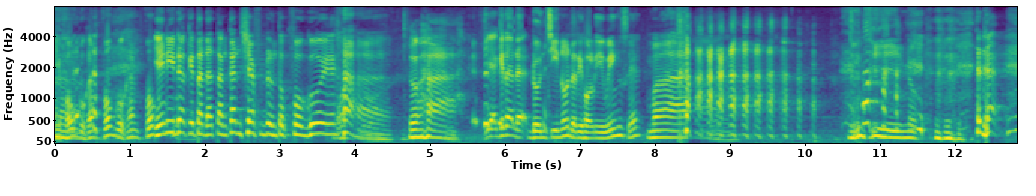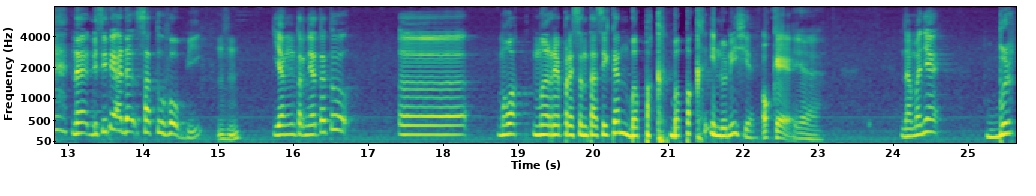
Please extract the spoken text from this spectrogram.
ya Fogo kan, Fogo kan, Fogo. ya ini udah kita datangkan chef untuk Fogo ya. Wah. Ya kita ada Don Chino dari Holy Wings ya. Ma. Doncino. nah, nah, di sini ada satu hobi Mhm. yang ternyata tuh eh mewak- merepresentasikan bapak-bapak Indonesia. Oke. Iya. Namanya bird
